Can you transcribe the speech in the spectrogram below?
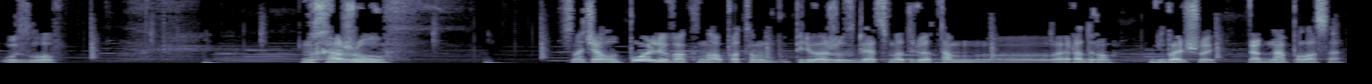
узлов. Нахожу сначала поле в окно, а потом перевожу взгляд, смотрю, а там э, аэродром небольшой, одна полоса.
